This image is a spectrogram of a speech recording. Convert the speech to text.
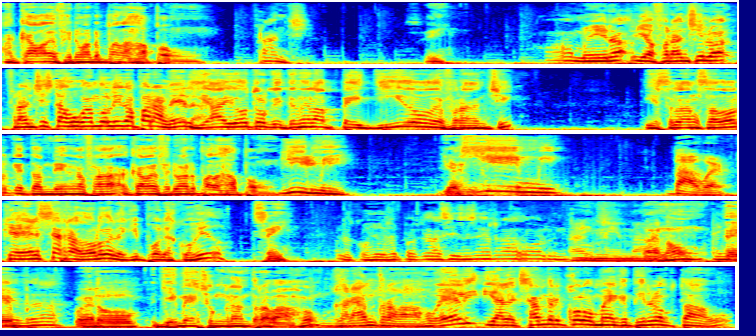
acaba de firmar para Japón. Franchi. Sí. Ah, mira, y a Franchi, lo- Franchi está jugando liga paralela. Y hay otro que tiene el apellido de Franchi y es el lanzador que también acaba de firmar para Japón. Jimmy. Yes. Jimmy. Bauer. Que es el cerrador del equipo del escogido. Sí. Se puede quedar sin cerrador. entonces. Ay, mi madre. Bueno, eh, pero Jimmy ha hecho un gran trabajo. Un gran trabajo. Él y Alexander Colomé, que tiene el octavo,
